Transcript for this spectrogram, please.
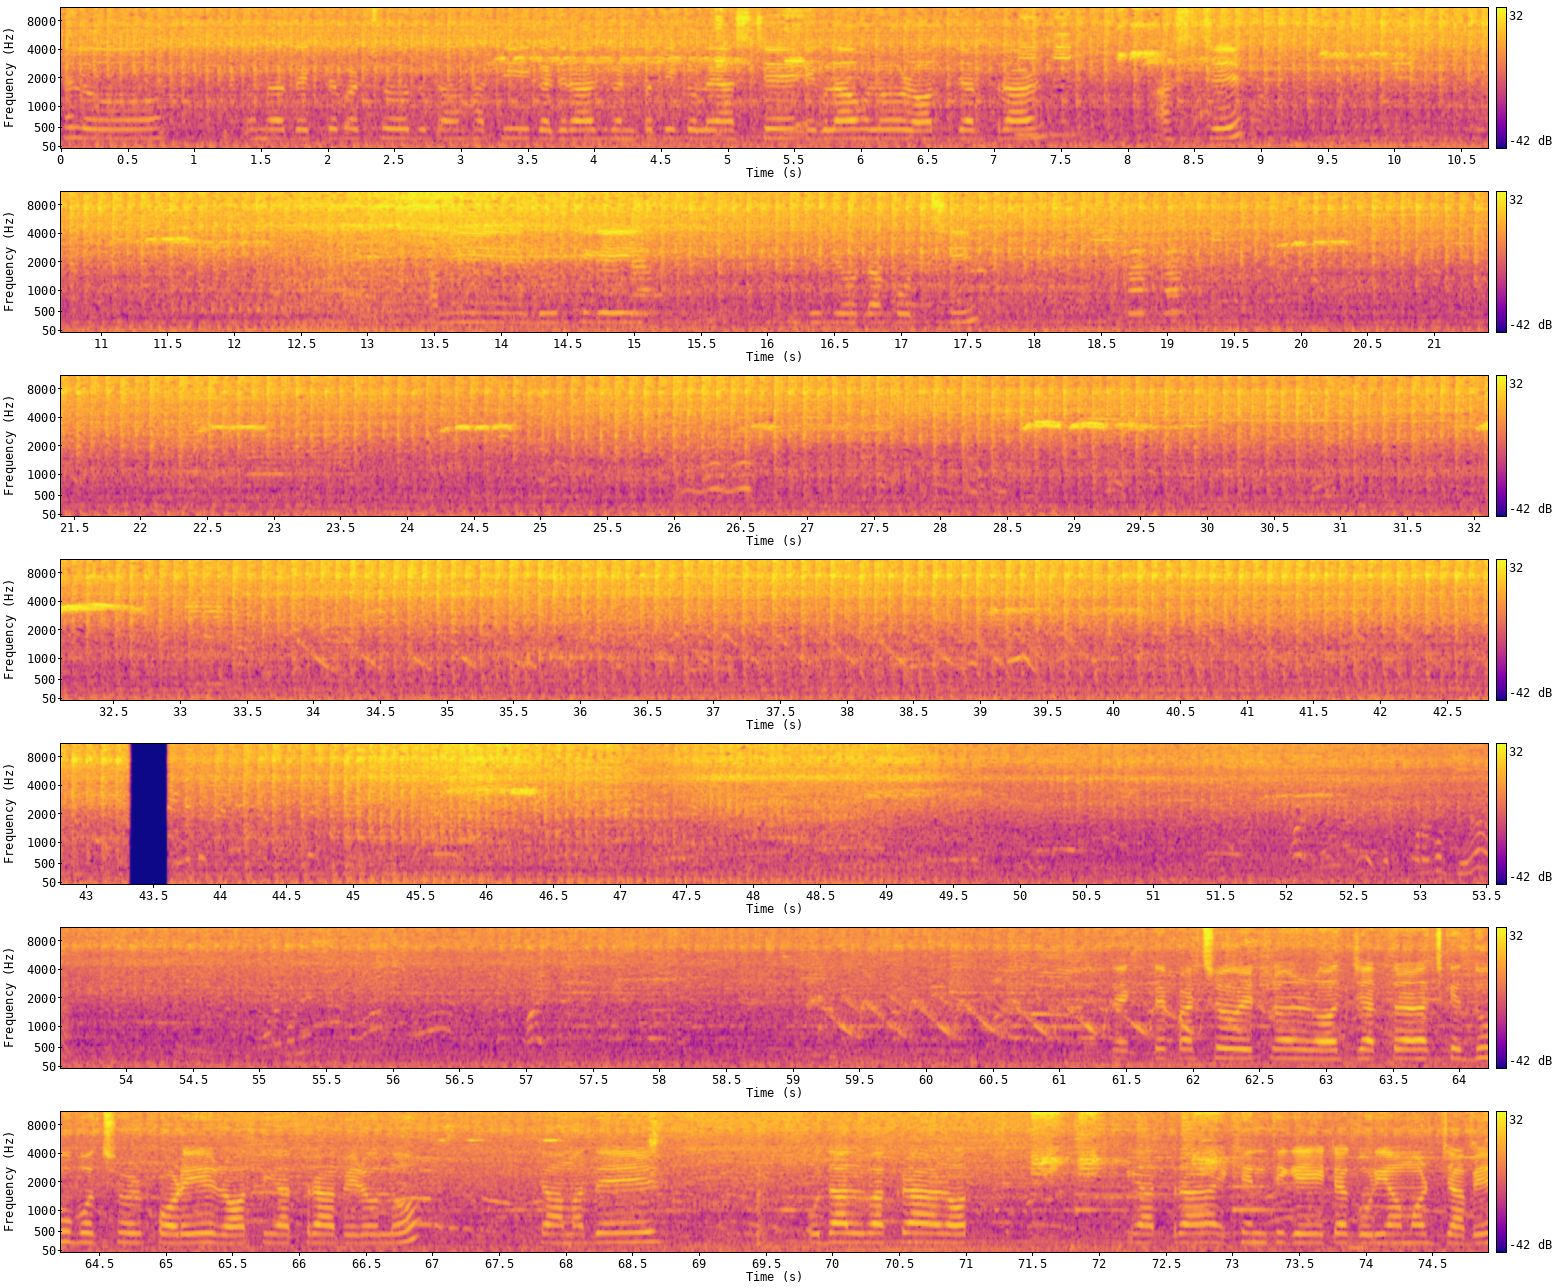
Hello তোমরা দেখতে পাচ্ছ দুটো হাতি, গজরাজ, গণপতি চলে আসছে। এগুলা হলো রথযাত্রার, আসছে। আমি দূর থেকেই ভিডিওটা করছি। দেখতে পাচ্ছো, এটা রথযাত্রার আজকে দু বছর পরে রথযাত্রা বেরোলো। এটা আমাদের উদালবাঁকড়া রথ যাত্রা, এখান থেকে এটা গড়িয়ামঠ যাবে।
